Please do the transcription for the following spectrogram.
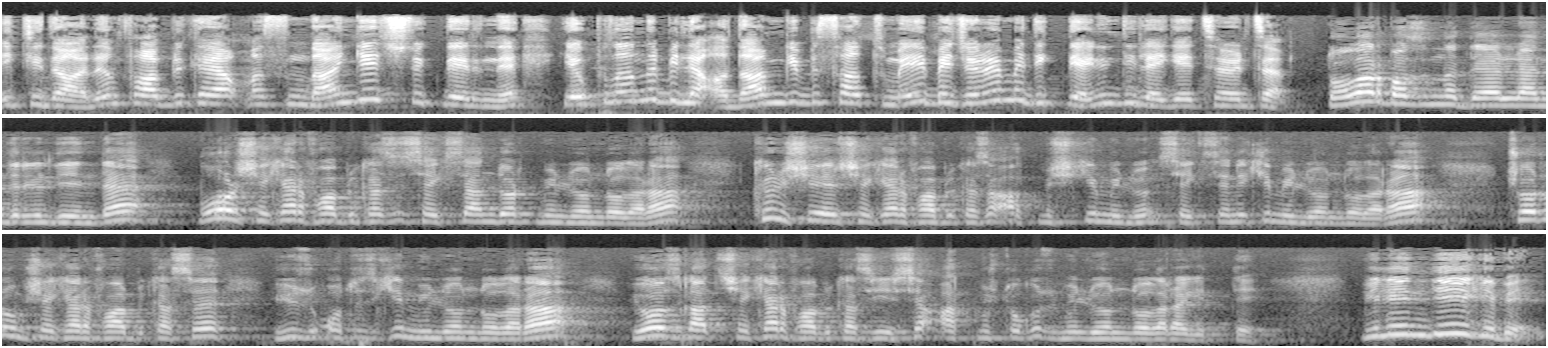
İktidarın fabrika yapmasından geçtiklerini, yapılanı bile adam gibi satmayı beceremediklerini dile getirdi. Dolar bazında değerlendirildiğinde Bor Şeker Fabrikası 84 milyon dolara, Kırşehir Şeker Fabrikası 62 milyon 82 milyon dolara, Çorum Şeker Fabrikası 132 milyon dolara, Yozgat Şeker Fabrikası ise 69 milyon dolara gitti. Bilindiği gibi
